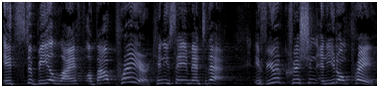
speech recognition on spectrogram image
It's to be a life about prayer. Can you say amen to that? If you're a Christian and you don't pray,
